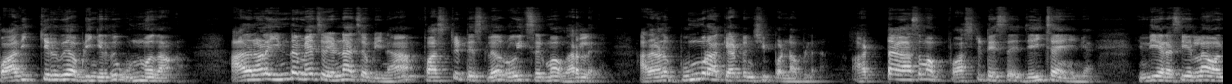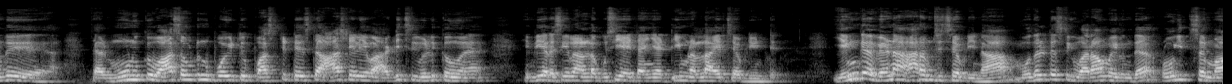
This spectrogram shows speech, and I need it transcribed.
பாதிக்கிறது அப்படிங்கிறது உண்மைதான். அதனால் இந்த மேட்ச்சில் என்னாச்சு அப்படின்னா ஃபஸ்ட்டு டெஸ்ட்டில் ரோஹித் சர்மா வரல. அதனால் பும்ரா கேப்டன்ஷிப் பண்ணாப்புல. அட்டகாசமாக ஃபஸ்ட்டு டெஸ்ட்டை ஜெயிச்சாங்க இந்திய ரசிகர்லாம் வந்து மூணுக்கு வாஸ் அவுட்டுன்னு போயிட்டு ஃபஸ்ட்டு டெஸ்ட்டு ஆஸ்திரேலியாவை அடித்து வெளுக்கவன் இந்திய ரசிகர்லாம் நல்லா குஷி ஆயிட்டாங்க டீம் நல்லா ஆயிடுச்சு அப்படின்ட்டு. எங்கே வேணால் ஆரம்பிச்சிச்சு அப்படின்னா முதல் டெஸ்ட்டுக்கு வராமல் இருந்த ரோஹித் சர்மா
